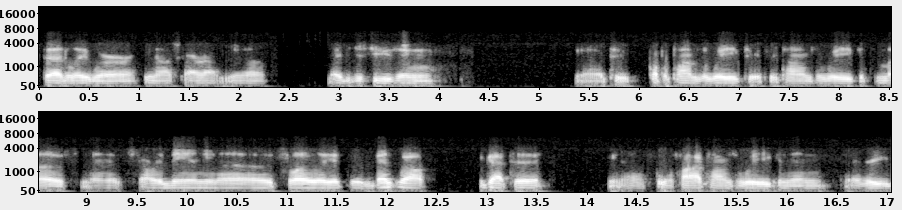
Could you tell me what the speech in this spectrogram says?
steadily. Where you know I started out, you know, maybe just using you know, two couple times a week, two or three times a week at the most, and then it started being, you know, slowly. It went well. It got to, you know, four or five times a week, and then every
